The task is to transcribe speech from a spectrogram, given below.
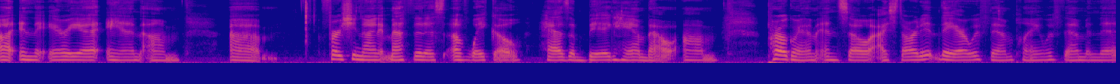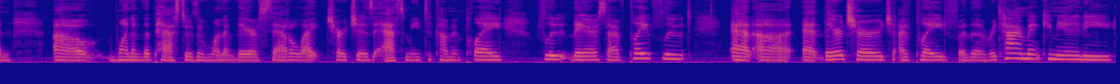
uh, in the area. And um, um, First United Methodist of Waco has a big handbell um, program, and so I started there with them, playing with them, and then. Uh, one of the pastors of one of their satellite churches asked me to come and play flute there. So I've played flute at uh, at their church. I've played for the retirement community.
